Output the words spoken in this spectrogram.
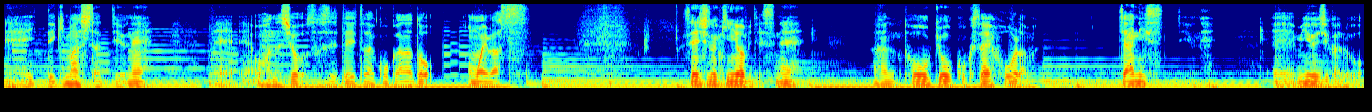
えー行ってきましたっていうね、えーお話をさせていただこうかなと思います。先週の金曜日ですね、あの東京国際フォーラム、ジャニスっていうね、えミュージカルを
